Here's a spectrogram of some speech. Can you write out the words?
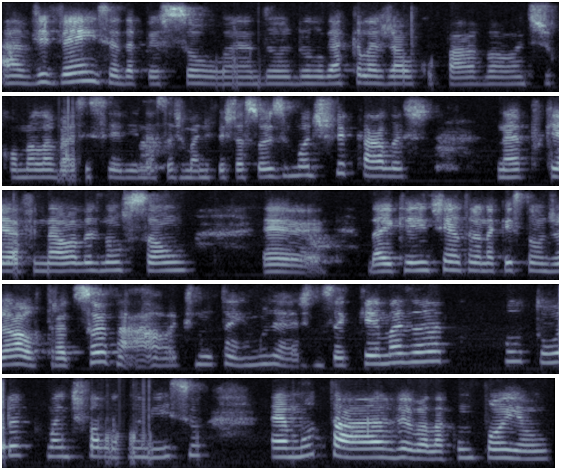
a vivência da pessoa, né, do, do, lugar que ela já ocupava antes, de como ela vai se inserir nessas manifestações e modificá-las, né? Porque afinal elas não são é, daí que a gente entra na questão de ah, tradicional é que não tem mulheres, não sei o quê, mas a cultura, como a gente falou no início, é mutável, ela acompanha o,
